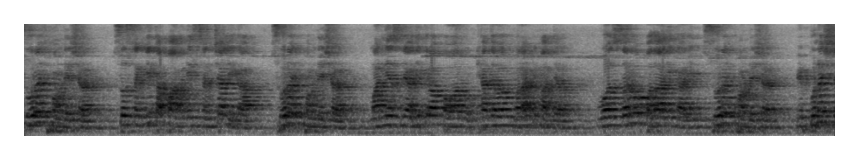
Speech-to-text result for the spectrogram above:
सूरज फाउंडेशन. सो संगीता पागणी संचालिका सूरज फाउंडेशन. माननीय श्री अधिकराव पवार मुख्याध्यापक मराठी माध्यम व सर्व पदाधिकारी सूरज फाउंडेशन. मी पुनश्च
